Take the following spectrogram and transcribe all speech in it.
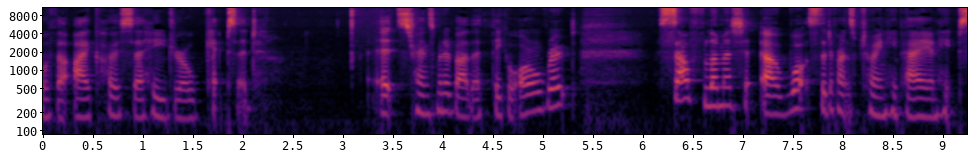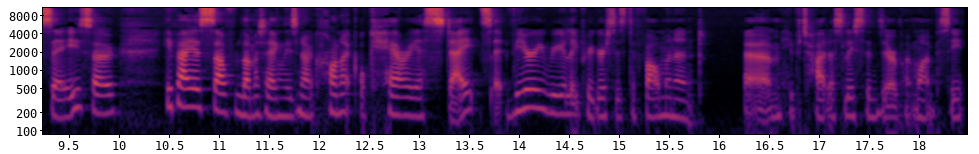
with an icosahedral capsid. It's transmitted by the fecal oral route. Self limit, uh, what's the difference between Hep A and Hep C? So, Hep A is self limiting, there's no chronic or carrier states. It very rarely progresses to fulminant um, hepatitis, less than 0.1%.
